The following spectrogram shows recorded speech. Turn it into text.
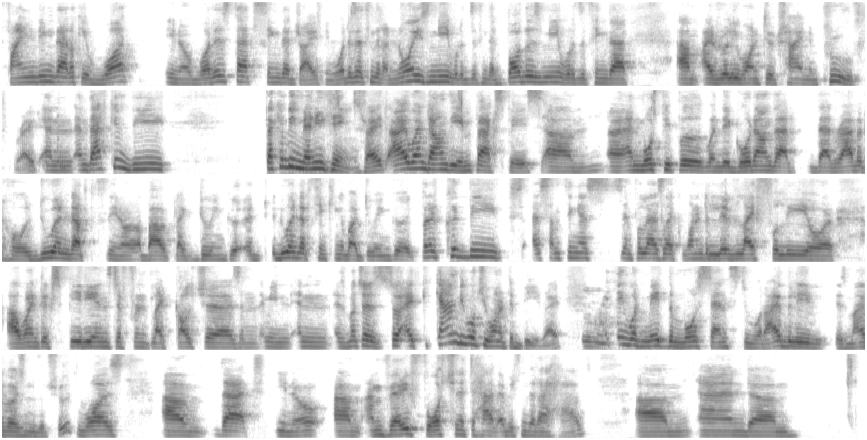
finding that okay, what you know, what is that thing that drives me? What is the thing that annoys me? What is the thing that bothers me? What is the thing that um, I really want to try and improve, right? And and that can be that can be many things right? I went down the impact space um, uh, and most people when they go down that that rabbit hole do end up you know about like doing good uh, do end up thinking about doing good. But it could be as something as simple as like wanting to live life fully or uh, wanting to experience different like cultures and i mean and as much as so it can be what you want it to be right? Mm-hmm. i think what made the most sense to what i believe is my version of the truth was um, that you know um, i'm very fortunate to have everything that i have um, and um,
